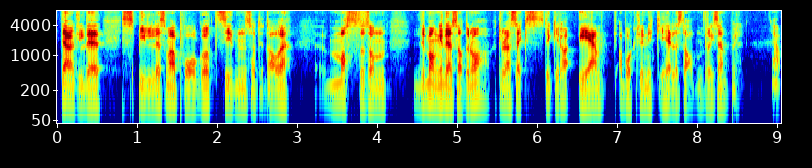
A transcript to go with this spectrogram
Det er egentlig det spillet som har pågått siden 70-tallet masse sånn Mange delstater nå, jeg tror det er seks stykker, har én abortklinikk i hele staten, f.eks. Ja.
